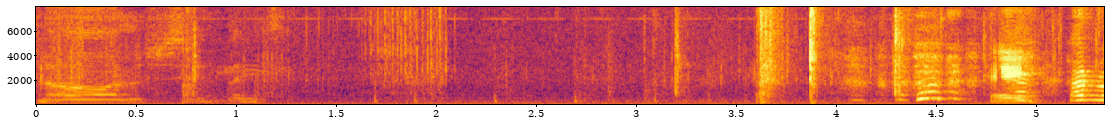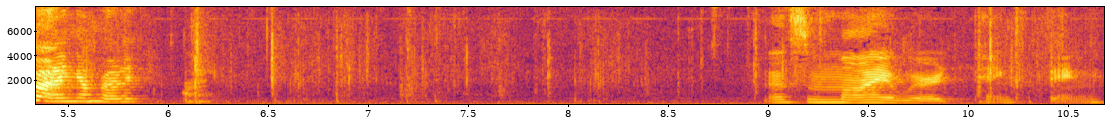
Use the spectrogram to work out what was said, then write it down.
No, I'm just seeing things. Hey. I'm running, I'm running. That's my weird pink thing.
